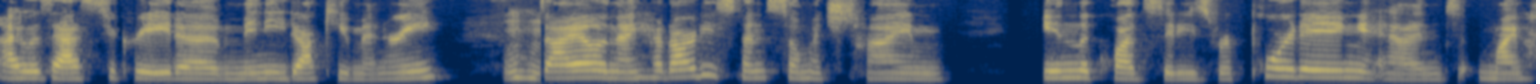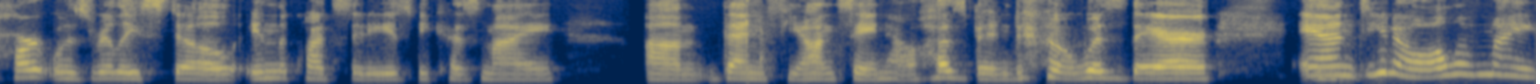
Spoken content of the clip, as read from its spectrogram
i was asked to create a mini documentary mm-hmm. style and i had already spent so much time in the Quad Cities reporting, and my heart was really still in the Quad Cities because my um, then fiance, now husband, was there. And, mm. you know, all of my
